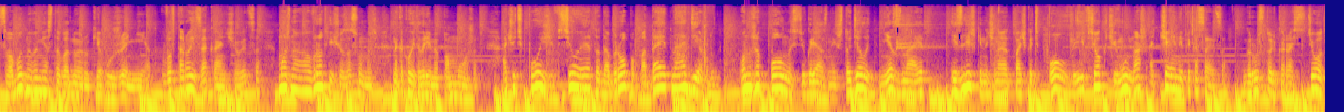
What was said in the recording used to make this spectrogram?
Свободного места в одной руке уже нет, во второй заканчивается, можно в рот еще засунуть, на какое-то время поможет. А чуть позже все это добро попадает на одежду, Он уже полностью грязный, что делать не знает. Излишки начинают пачкать пол, да и все, к чему наш отчаянный прикасается. Груз только растет,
